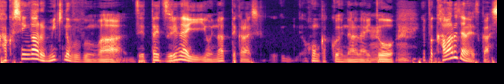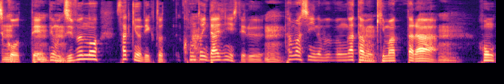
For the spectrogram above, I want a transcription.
確信がある幹の部分は、絶対ずれないようになってからし本書くようにならないと、やっぱ変わるじゃないですか、思考って。うんでも自分の、さっきのでいくと、本当に大事にしてる、うん。魂の部分が多分決まったら、うん。本書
